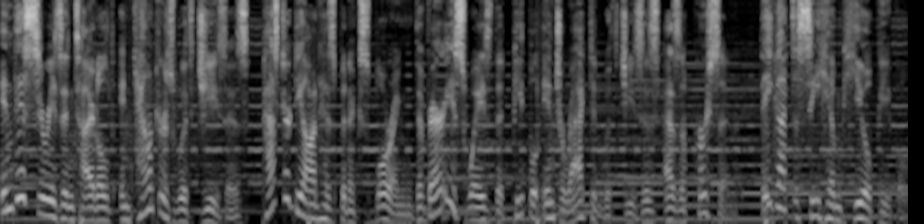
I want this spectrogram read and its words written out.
In this series entitled Encounters with Jesus, Pastor Dion has been exploring the various ways that people interacted with Jesus as a person. They got to see him heal people,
